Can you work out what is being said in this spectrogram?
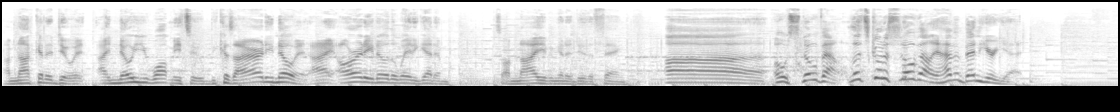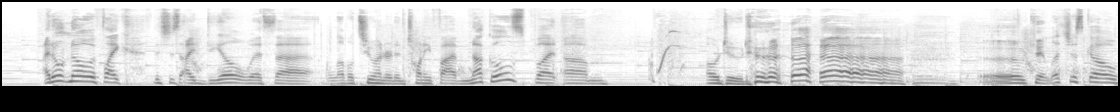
I'm not going to do it. I know you want me to because I already know it. I already know the way to get him. So I'm not even going to do the thing. Uh, oh, Snow Valley. Let's go to Snow Valley. I haven't been here yet. I don't know if like this is ideal with uh, level 225 Knuckles, but um, Oh, dude. okay, let's just go.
